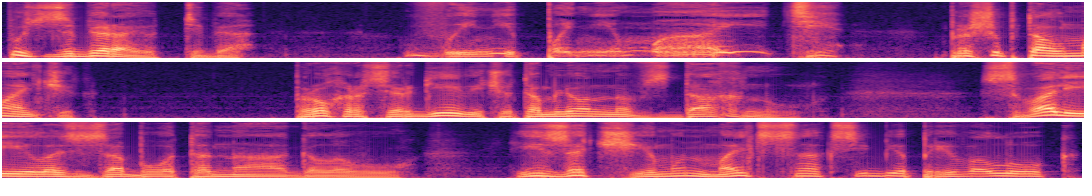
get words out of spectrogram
пусть забирают тебя. — Вы не понимаете, — прошептал мальчик. Прохор Сергеевич утомленно вздохнул. Свалилась забота на голову. И зачем он мальца к себе приволок?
